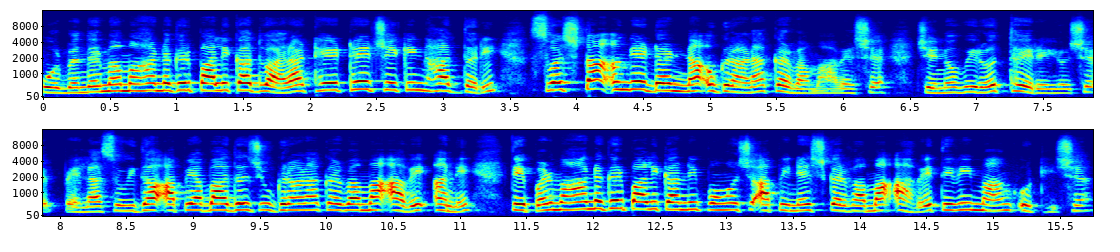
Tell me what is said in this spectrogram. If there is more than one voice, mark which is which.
Speaker 1: પોરબંદરમાં મહાનગરપાલિકા દ્વારા ઠેર ઠેર ચેકિંગ હાથ ધરી સ્વચ્છતા અંગે દંડના ઉઘરાણા કરવામાં આવે છે, જેનો વિરોધ થઈ રહ્યો છે. પહેલા સુવિધા આપ્યા બાદ જ ઉઘરાણા કરવામાં આવે અને તે પણ મહાનગરપાલિકાની પહોંચ આપીને જ કરવામાં આવે તેવી માંગ ઉઠી છે.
